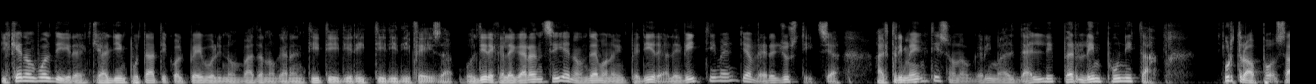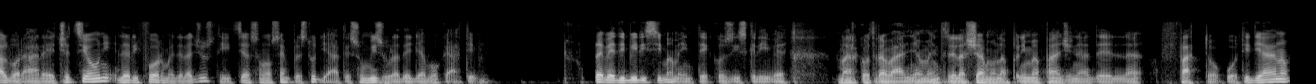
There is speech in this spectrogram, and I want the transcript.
Il che non vuol dire che agli imputati colpevoli non vadano garantiti i diritti di difesa, vuol dire che le garanzie non devono impedire alle vittime di avere giustizia, altrimenti sono grimaldelli per l'impunità. Purtroppo, salvo rare eccezioni, le riforme della giustizia sono sempre studiate su misura degli avvocati. Prevedibilissimamente così scrive Marco Travaglio, mentre lasciamo la prima pagina del Fatto Quotidiano.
